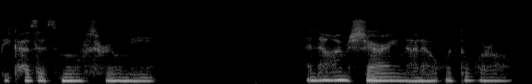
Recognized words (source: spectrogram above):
because it's moved through me. And now I'm sharing that out with the world.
